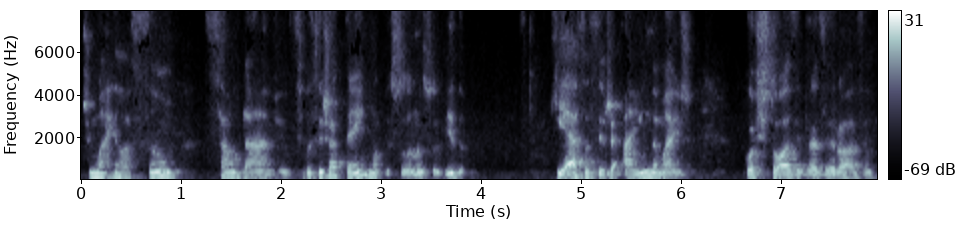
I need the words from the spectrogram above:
de uma relação saudável. Se você já tem uma pessoa na sua vida, que essa seja ainda mais gostosa e prazerosa.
